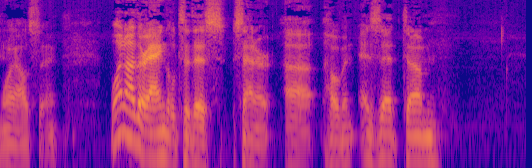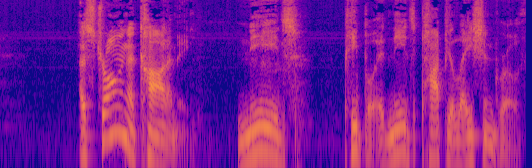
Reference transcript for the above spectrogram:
Well, I'll say. One other angle to this, Senator uh, Hoeven, is that um, a strong economy needs people. It needs population growth.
